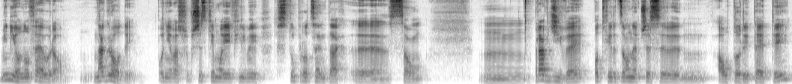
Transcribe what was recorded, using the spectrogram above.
milionów euro nagrody, ponieważ wszystkie moje filmy w 100% e, są mm, prawdziwe, potwierdzone przez e, autorytety,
